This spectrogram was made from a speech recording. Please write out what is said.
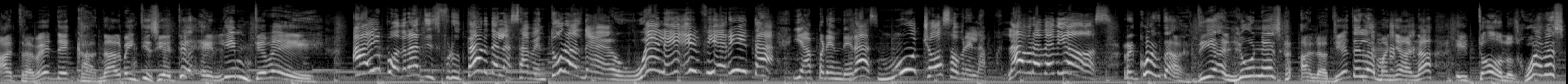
a través de Canal 27 en LIM TV. Ahí podrás disfrutar de las aventuras de Willy y aprenderás mucho sobre la palabra de Dios. Recuerda, día lunes a las 10 de la mañana y todos los jueves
